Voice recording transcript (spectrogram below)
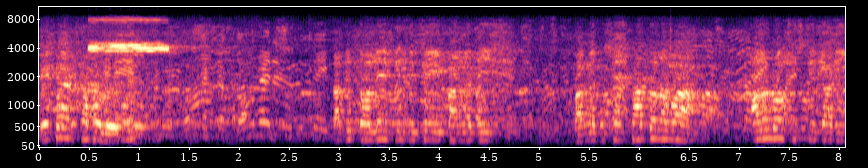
বেকার সফল হয়েছে তাদের দলে কিন্তু সেই বাংলাদেশ বাংলাদেশের খ্যাতনামা আলোড়ন সৃষ্টিকারী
